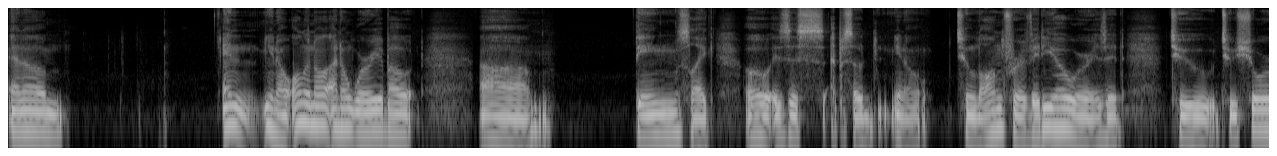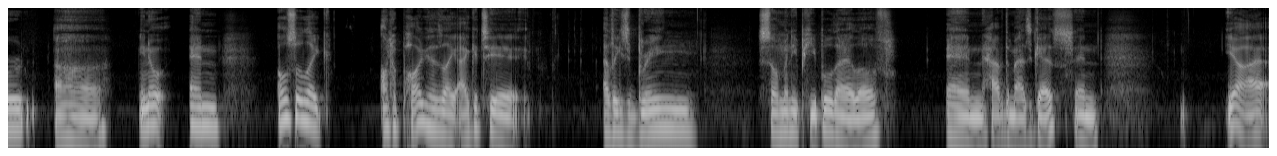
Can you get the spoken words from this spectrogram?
and um and you know all in all I don't worry about um things like oh is this episode you know too long for a video or is it too too short? Uh you know and also like on a podcast like I get to at least bring so many people that I love and have them as guests and yeah I,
